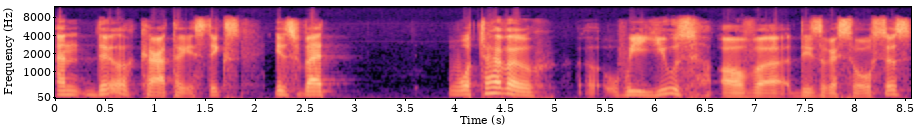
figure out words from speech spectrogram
And their characteristics is that whatever we use of uh, these resources,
